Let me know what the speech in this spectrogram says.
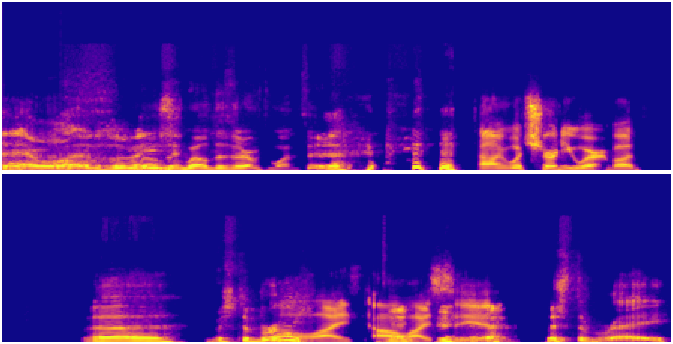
Yeah, well, it was well, amazing. well deserved one too. Yeah. Tommy, what shirt are you wearing, bud? Uh, Mr. Bray. Oh, I oh I see it. Mr. Bray.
